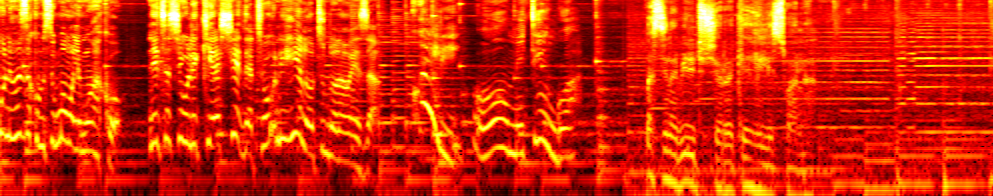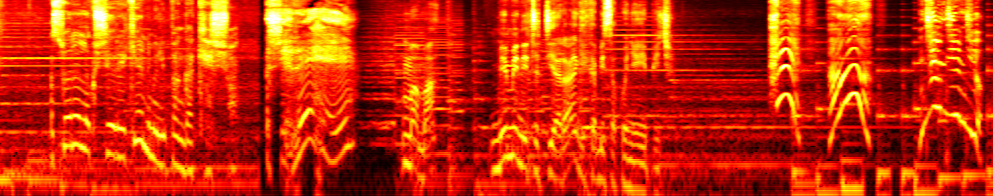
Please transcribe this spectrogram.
unaweza kumsumbua mwalimu wako. Nitashughulikia shida tu, ni hilo tu ndo naweza. Kweli? Oh, umetingwa. Basi inabidi tusherekee hili swala. Swala la kusherekea nimelipanga kesho. Sherehe? Mama, mimi nitatia rangi kabisa kwenye hii picha. Ndio, ndio, ndio.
